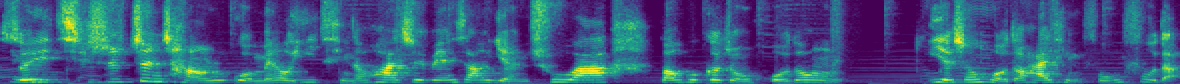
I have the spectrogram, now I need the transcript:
所以其实正常如果没有疫情的话，这边像演出啊，包括各种活动。夜生活都还挺丰富的，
